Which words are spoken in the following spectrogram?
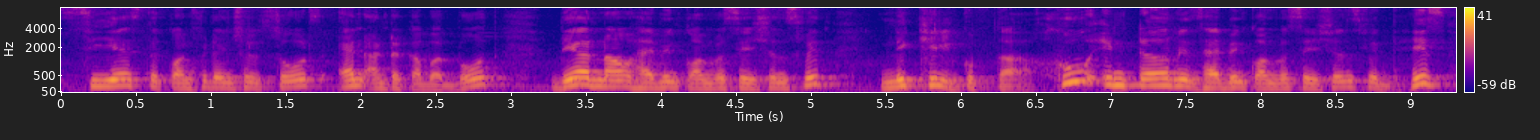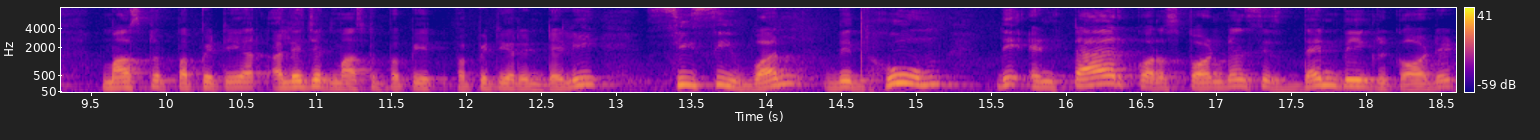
CS, the confidential source and undercover both, they are now having conversations with Nikhil Gupta, who in turn is having conversations with his master puppeteer, alleged master puppeteer in Delhi, CC1, with whom the entire correspondence is then being recorded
